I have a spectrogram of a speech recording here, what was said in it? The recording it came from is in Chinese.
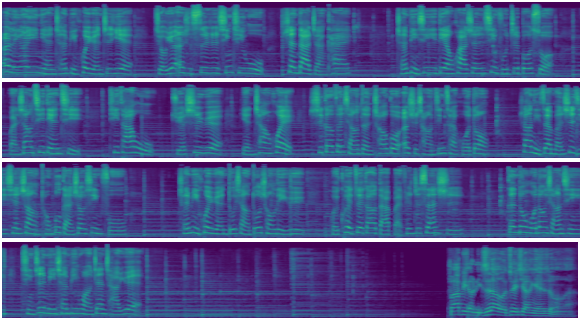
二零二一年成品会员之夜，九月二十四日星期五盛大展开。成品信义店化身幸福直播所，晚上七点起，踢踏舞、爵士乐、演唱会、诗歌分享等超过二十场精彩活动，让你在门市及线上同步感受幸福。成品会员独享多重礼遇，回馈最高达百分之三十。更多活动详情，请至迷成品网站查阅。Fabio，你知道我最想演什么吗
